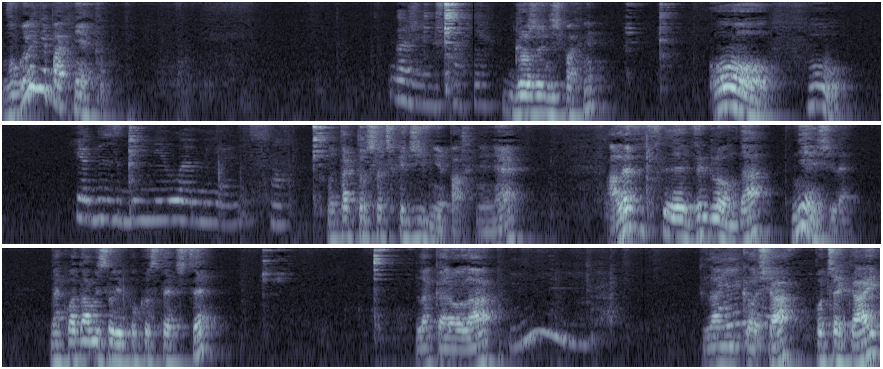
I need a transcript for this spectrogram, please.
W ogóle nie pachnie. Gorzej już pachnie. Gorzej niż pachnie? O, fu. Jak zgniłe mięso. No tak troszeczkę dziwnie pachnie, nie? Ale w, wygląda nieźle. Nakładamy sobie po kosteczce. Dla Karola. Dla Ale Nikosia. Poczekaj.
